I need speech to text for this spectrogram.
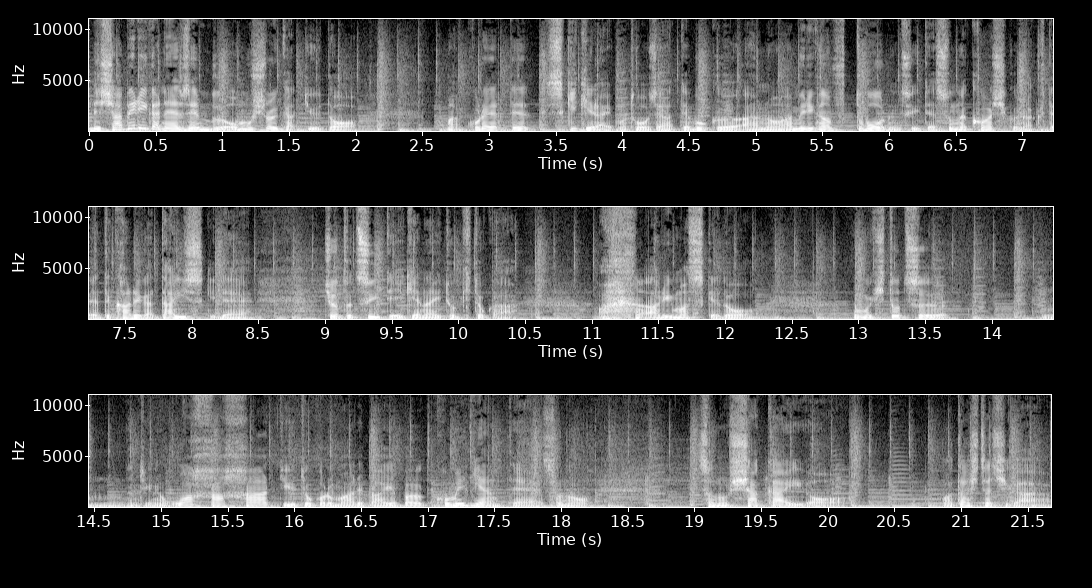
で喋りがね全部面白いかっていうと、まあ、これって好き嫌いも当然あって僕あのアメリカンフットボールについてそんな詳しくなくてで彼が大好きでちょっとついていけない時とか ありますけどでも一つうんなんていうのわははっていうところもあればやっぱコメディアンってそのその社会を私たちが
